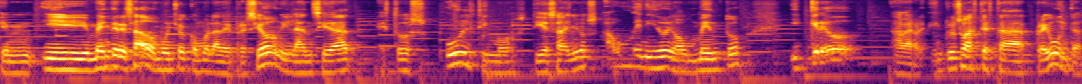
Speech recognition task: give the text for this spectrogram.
Em, y me ha interesado mucho cómo la depresión y la ansiedad estos últimos 10 años han venido en aumento y creo, a ver, incluso hasta esta pregunta,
